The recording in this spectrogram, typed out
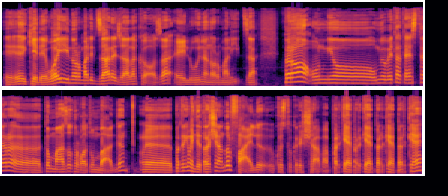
eh, chiede vuoi normalizzare già la cosa e lui la normalizza. Però un mio, un mio beta tester, eh, Tommaso, ha trovato un bug. Eh, praticamente trascinando il file questo cresceva. Perché? Perché? Perché? Perché?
